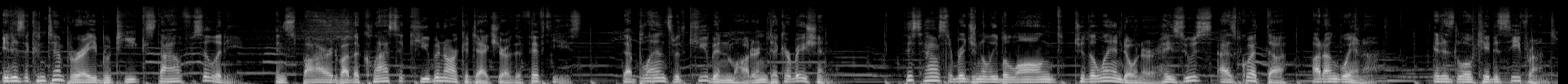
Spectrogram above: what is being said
It is a contemporary boutique style facility inspired by the classic Cuban architecture of the 50s that blends with Cuban modern decoration. This house originally belonged to the landowner Jesus Azcueta Aranguena. It is located seafront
